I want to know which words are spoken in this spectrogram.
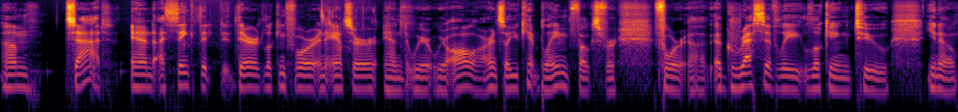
um, sad. And I think that they're looking for an answer, and we're we all are, and so you can't blame folks for for uh, aggressively looking to, you know,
